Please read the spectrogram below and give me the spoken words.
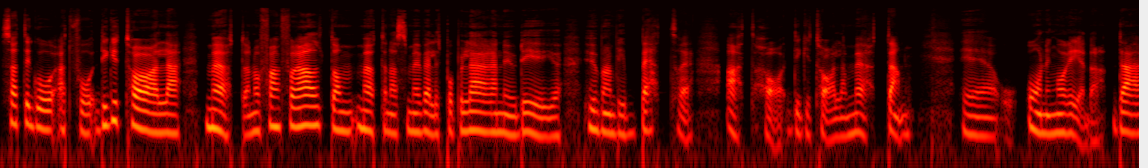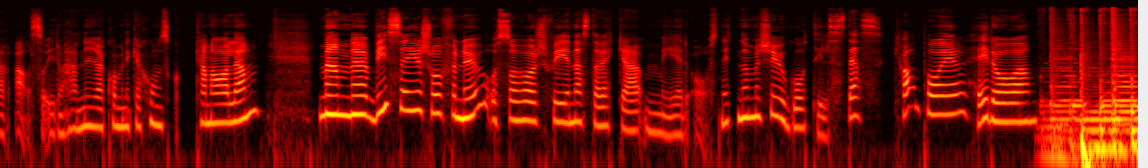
så att det går att få digitala möten och framförallt de mötena som är väldigt populära nu det är ju hur man blir bättre att ha digitala möten. Eh, ordning och reda där alltså i den här nya kommunikationskanalen. Men eh, vi säger så för nu och så hörs vi nästa vecka med avsnitt nummer 20. Tills dess, kram på er, hej då!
